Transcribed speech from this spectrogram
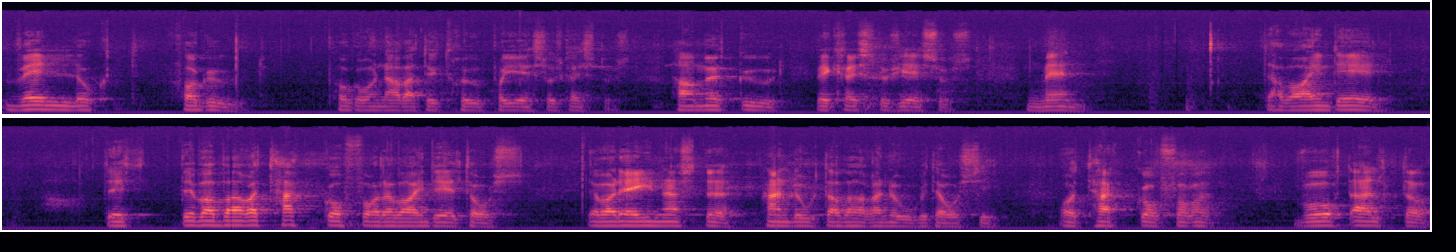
vellukt for Gud på grunn av at jeg tror på Jesus Kristus. Har møtt Gud ved Kristus Jesus. Men det var en del Det, det var bare takkoffer det var en del til oss. Det var det eneste han lot det være noe til oss i. Og takkofferet, vårt alter,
